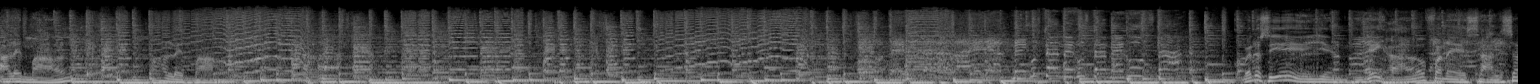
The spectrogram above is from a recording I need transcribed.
Alemán. Alemán. Bueno, sí, DJ House, fan de salsa,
